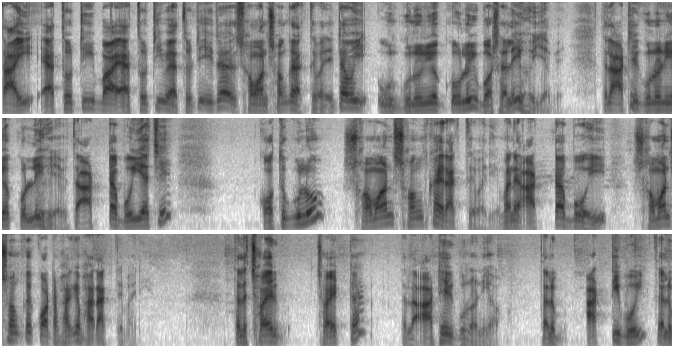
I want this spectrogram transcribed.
তাই এতটি বা এতটি বা এতটি, এটা সমান সংখ্যা রাখতে পারি। এটা ওই গুণনীয়কগুলোই বসালেই হয়ে যাবে। তাহলে আটের গুণনীয়ক করলেই হয়ে যাবে। তা আটটা বই আছে, কতগুলো সমান সংখ্যায় রাখতে পারি? মানে আটটা বই সমান সংখ্যায় কটা ভাগে রাখতে পারি? তাহলে ছয়ের, ছয়েরটা, তাহলে আটের গুণনীয়ক তাহলে আটটি বই, তাহলে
